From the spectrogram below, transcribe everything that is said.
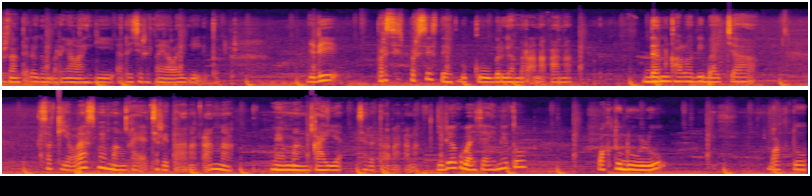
Terus nanti ada gambarnya lagi ada ceritanya lagi gitu. Jadi persis persis deh buku bergambar anak-anak. Dan kalau dibaca sekilas memang kayak cerita anak-anak. Memang kayak cerita anak-anak. Jadi aku baca ini tuh waktu dulu waktu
